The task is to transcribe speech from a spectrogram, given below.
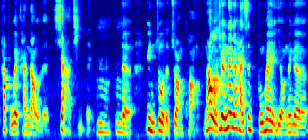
他不会看到我的下体的嗯嗯的运作的状况。然后我觉得那个还是不会有那个，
